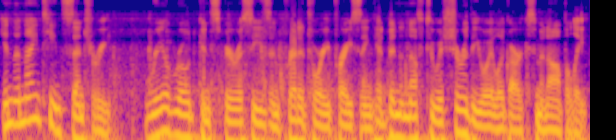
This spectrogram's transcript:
In the 19th century, railroad conspiracies and predatory pricing had been enough to assure the oligarchs' monopoly.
